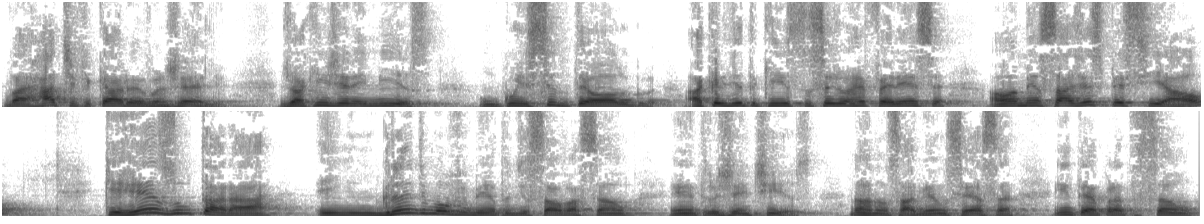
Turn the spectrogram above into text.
vai ratificar o Evangelho. Joaquim Jeremias um conhecido teólogo, acredita que isso seja uma referência a uma mensagem especial que resultará em um grande movimento de salvação entre os gentios. Nós não sabemos se essa interpretação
